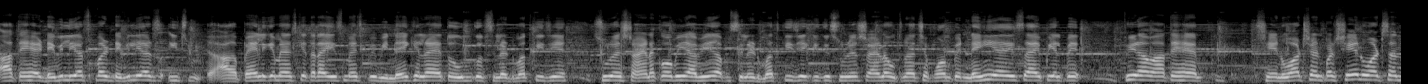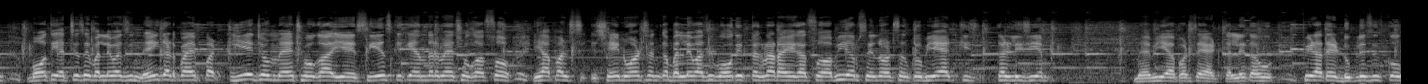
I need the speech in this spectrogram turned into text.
आते हैं डेविलियर्स पर। डेविलियर्स इच पहले के मैच की तरह इस मैच पे भी नहीं खेल रहा है तो उनको सिलेक्ट मत कीजिए। सुरेश रैना को भी अभी अब सिलेक्ट मत कीजिए, क्योंकि सुरेश रैना उतना अच्छे फॉर्म पे नहीं है इस आई पे। फिर हम आते हैं शेन वाटसन, पर शेन वाटसन बहुत ही अच्छे से बल्लेबाजी नहीं कर पाए, पर ये जो मैच होगा, ये सी के अंदर मैच होगा सो यहाँ पर शेन वाटसन का बल्लेबाजी बहुत ही तगड़ा रहेगा सो अभी अब शेन वाटसन को भी ऐड कर लीजिए। मैं भी यहाँ पर से ऐड कर लेता हूँ। फिर आते हैं डुप्लेसिस को।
